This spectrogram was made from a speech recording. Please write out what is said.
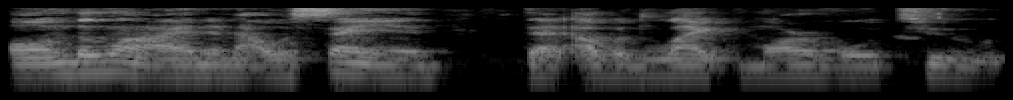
on the line, and I was saying that I would like Marvel to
